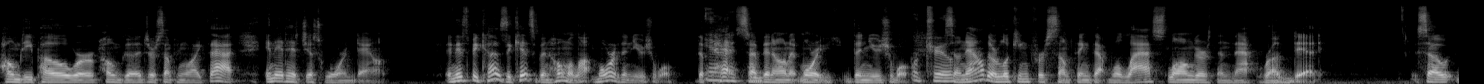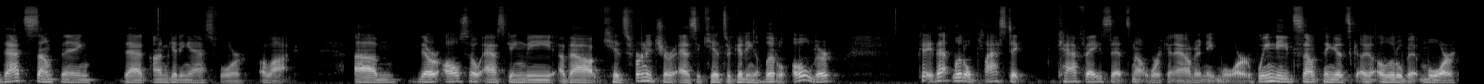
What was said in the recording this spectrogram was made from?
Home Depot or Home Goods or something like that, and it has just worn down. And it's because the kids have been home a lot more than usual. The pets have been on it more than usual. Well, true. So now they're looking for something that will last longer than that rug did. So that's something that I'm getting asked for a lot. Um, they're also asking me about kids' furniture as the kids are getting a little older. Okay, that little plastic cafe set's not working out anymore. We need something that's a, a little bit more.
